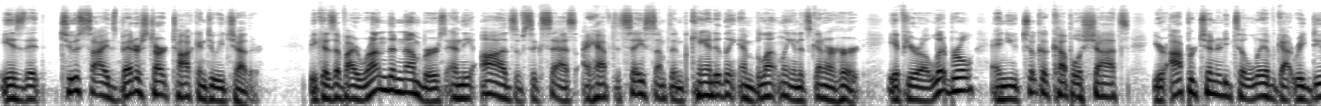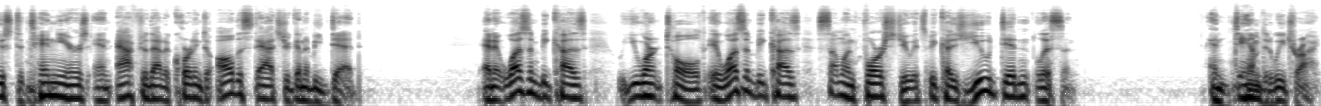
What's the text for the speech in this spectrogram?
is that two sides better start talking to each other. Because if I run the numbers and the odds of success, I have to say something candidly and bluntly, and it's going to hurt. If you're a liberal and you took a couple shots, your opportunity to live got reduced to 10 years. And after that, according to all the stats, you're going to be dead. And it wasn't because you weren't told, it wasn't because someone forced you, it's because you didn't listen. And damn, did we try.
